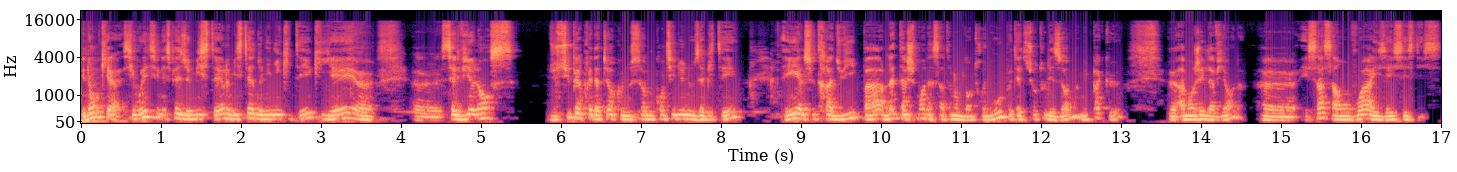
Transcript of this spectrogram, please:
Et donc, si vous voulez, c'est une espèce de mystère, le mystère de l'iniquité, qui est euh, euh, cette violence du super prédateur que nous sommes continue de nous habiter, et elle se traduit par l'attachement d'un certain nombre d'entre nous, peut-être surtout des hommes, mais pas que, euh, à manger de la viande. Euh, et ça, ça renvoie à Isaïe 6.10.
